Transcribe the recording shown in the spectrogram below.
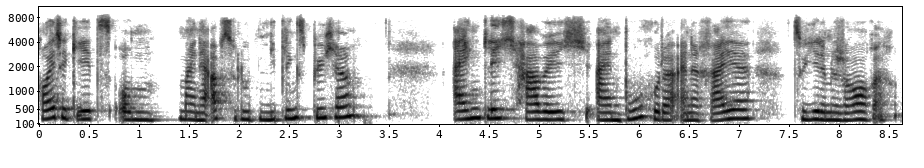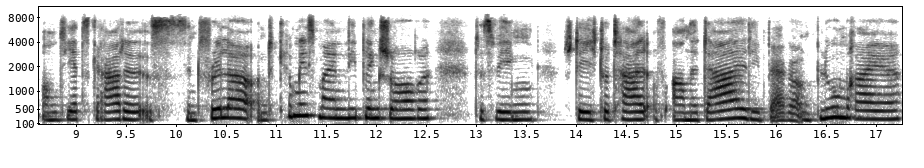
heute geht es um meine absoluten Lieblingsbücher. Eigentlich habe ich ein Buch oder eine Reihe zu jedem Genre und jetzt gerade sind Thriller und Krimis mein Lieblingsgenre. Deswegen stehe ich total auf Arne Dahl, die Berger und Blum Reihe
